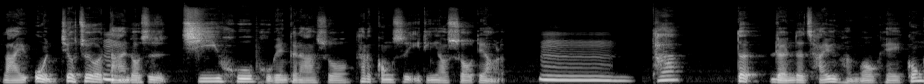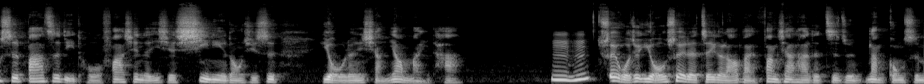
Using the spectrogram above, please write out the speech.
来问，就最后答案都是几乎普遍跟他说，他的公司一定要收掉了。嗯，他的人的财运很 OK，公司八字里头我发现的一些细腻的东西是有人想要买它。嗯哼，所以我就游说了这个老板放下他的自尊，让公司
